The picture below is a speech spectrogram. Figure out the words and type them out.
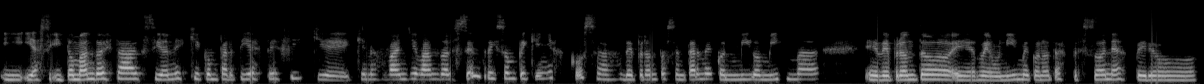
y, así tomando estas acciones que compartía Steffi, que, que, nos van llevando al centro y son pequeñas cosas, de pronto sentarme conmigo misma, eh, de pronto eh, reunirme con otras personas, pero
